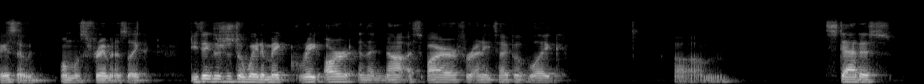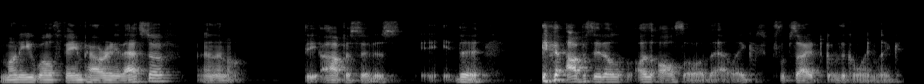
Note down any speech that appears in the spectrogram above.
I guess I would almost frame it as like, do you think there's just a way to make great art and then not aspire for any type of like, um, status, money, wealth, fame, power, any of that stuff? And then the opposite is the opposite also of that, like flip side of the coin. Like,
